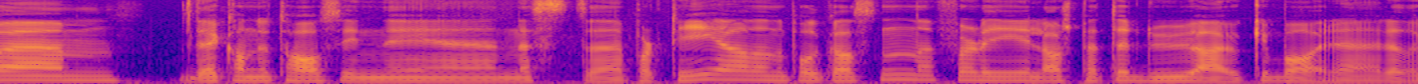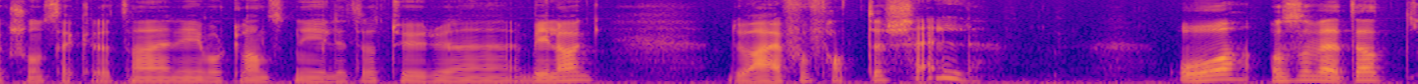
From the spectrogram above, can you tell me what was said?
ehm, Det kan jo ta oss inn i eh, neste parti av denne podkasten. Fordi Lars Petter, du er jo ikke bare redaksjonssekretær i Vårt Lands nye litteraturbilag. Du er jo forfatter selv. Og, og så vet jeg at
